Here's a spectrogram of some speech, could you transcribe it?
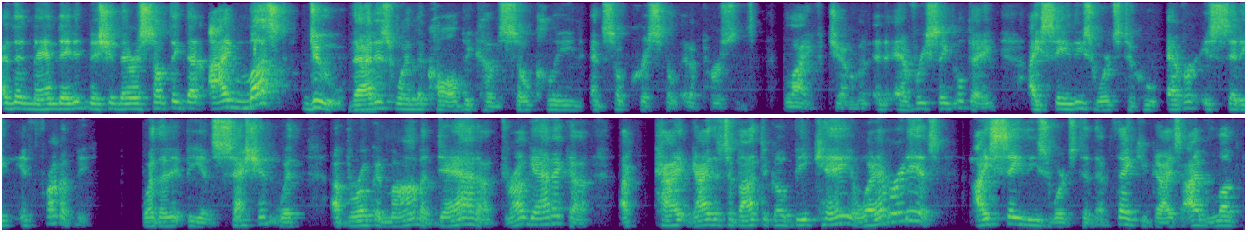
and then mandated mission. There is something that I must do. That is when the call becomes so clean and so crystal in a person's life, gentlemen. And every single day, I say these words to whoever is sitting in front of me, whether it be in session with a broken mom, a dad, a drug addict, a, a guy that's about to go BK, or whatever it is. I say these words to them. Thank you, guys. I've loved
